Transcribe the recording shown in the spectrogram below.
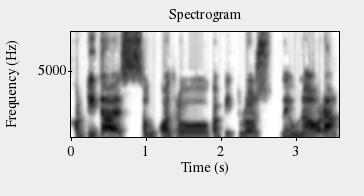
cortita, son cuatro capítulos de una hora,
